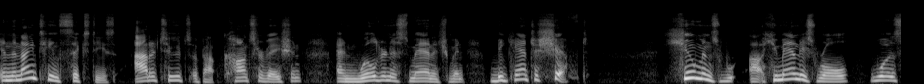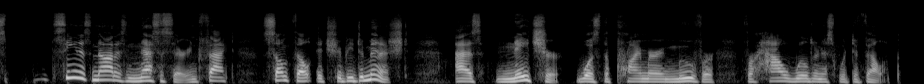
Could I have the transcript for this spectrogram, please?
In the 1960s, attitudes about conservation and wilderness management began to shift. Humans, uh, humanity's role was seen as not as necessary. In fact, some felt it should be diminished, as nature was the primary mover for how wilderness would develop.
